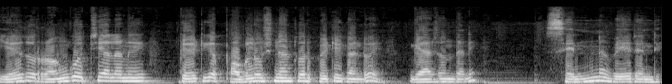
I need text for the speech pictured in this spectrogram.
ఏదో రంగు వచ్చేయాలని గట్టిగా పొగలు వచ్చినంత వరకు పెట్టేకండి గ్యాస్ ఉందని చిన్న వేడండి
